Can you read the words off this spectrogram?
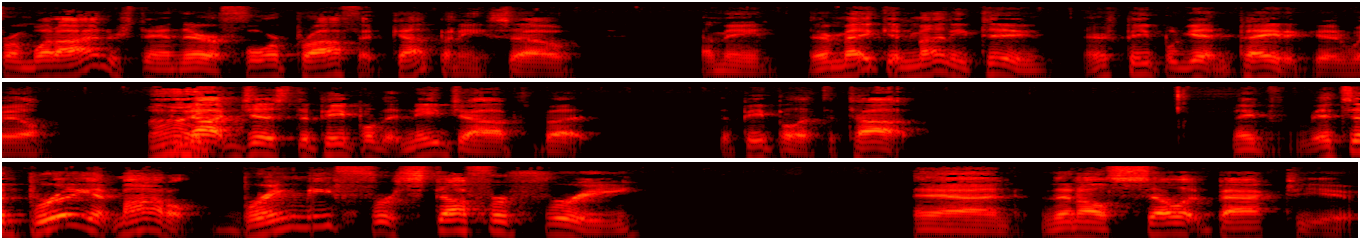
from what I understand, they're a for-profit company. So, I mean, they're making money too. There's people getting paid at Goodwill. well, Not just the people that need jobs, but the people at the top. They it's a brilliant model. Bring me for stuff for free and then I'll sell it back to you.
